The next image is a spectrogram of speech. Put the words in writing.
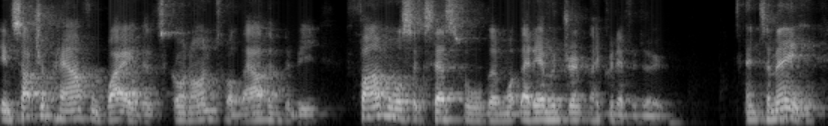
in such a powerful way that it's gone on to allow them to be far more successful than what they'd ever dreamt they could ever do. And to me,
